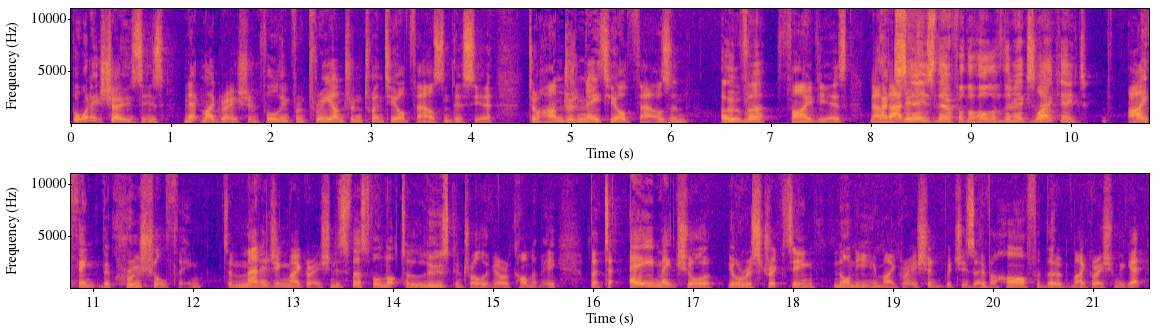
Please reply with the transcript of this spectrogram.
But what it shows is net migration falling from 320 odd thousand this year to 180 odd thousand over five years. Now and that stays is, there for the whole of the next well, decade. I think the crucial thing to managing migration is first of all not to lose control of your economy, but to A, make sure you're restricting non-EU migration, which is over half of the migration we get.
